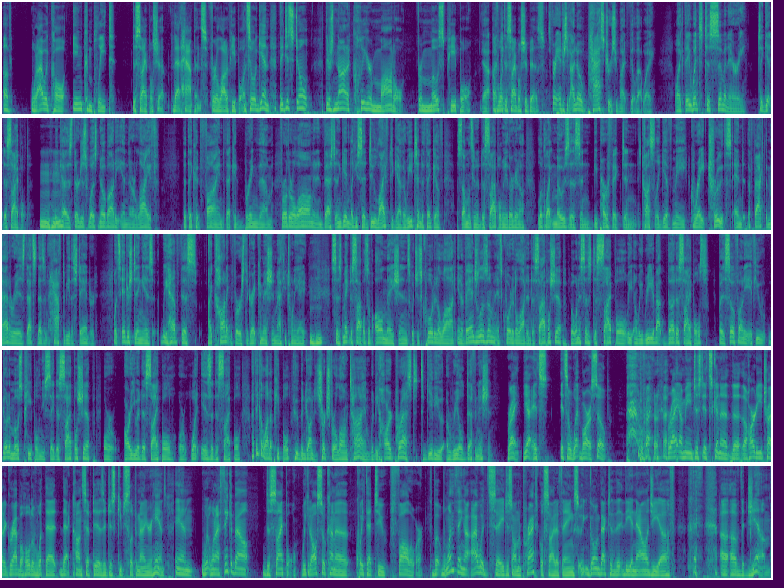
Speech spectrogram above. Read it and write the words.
of what I would call incomplete discipleship that happens for a lot of people. And so again, they just don't there's not a clear model for most people yeah, of I what discipleship is. It's very interesting. I know pastors who might feel that way. Like they went to seminary to get discipled. Mm-hmm. because there just was nobody in their life that they could find that could bring them further along and invest. And again, like you said, do life together. We tend to think of someone's going to disciple me, they're going to look like Moses and be perfect and constantly give me great truths. And the fact of the matter is, that doesn't have to be the standard. What's interesting is we have this iconic verse, the Great Commission, Matthew 28, mm-hmm. says, Make disciples of all nations, which is quoted a lot in evangelism, it's quoted a lot in discipleship. But when it says disciple, we, and we read about the disciples, but it's so funny. If you go to most people and you say discipleship, or are you a disciple, or what is a disciple, I think a lot of people who've been gone to church for a long time would be hard pressed to give you a real definition. Right. Yeah. It's it's a wet bar of soap. right. Right. I mean, just it's gonna the the harder you try to grab a hold of what that that concept is, it just keeps slipping out of your hands. And when, when I think about disciple, we could also kind of equate that to follower. But one thing I, would say, just on the practical side of things, going back to the the analogy of uh, of the gym.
